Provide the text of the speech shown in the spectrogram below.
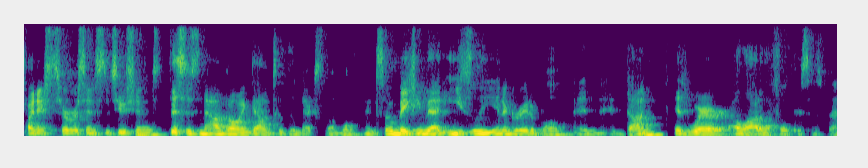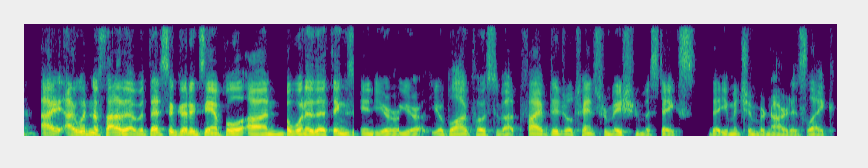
financial service institutions. This is now going down to the next level. And so making that easily integratable and, and done is where a lot of the focus has been. I, I wouldn't have thought of that, but that's a good example on one of the things in your, your, your blog post about five digital transformation mistakes that you mentioned, Bernard, is like,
